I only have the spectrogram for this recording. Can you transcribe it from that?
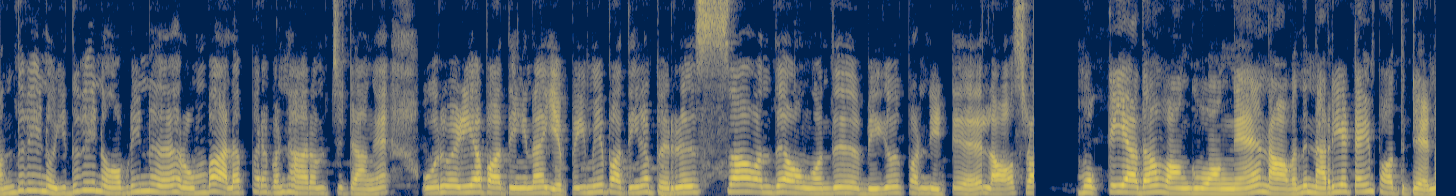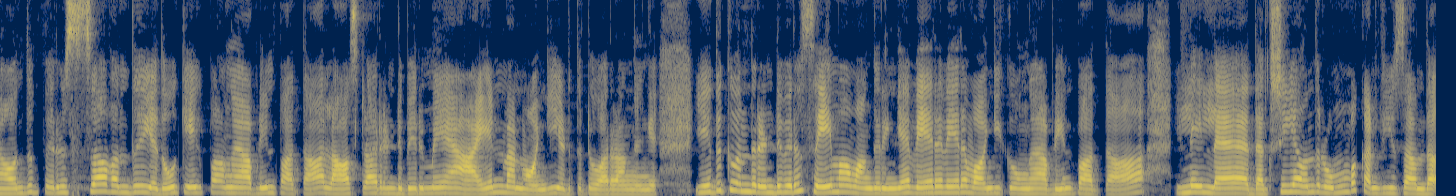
அந்த வேணும் இது வேணும் அப்படின்னு ரொம்ப அலப்பறை பண்ண ஆரம்பிச்சிட்டாங்க. ஒரு வழியாக பார்த்தீங்கன்னா எப்பயுமே பார்த்தீங்கன்னா பெருசாக வந்து அவங்க வந்து பிஹேவ் பண்ணிவிட்டு லாஸ்ட்டாக மொக்கையாக தான் வாங்குவாங்க. நான் வந்து நிறைய டைம் பார்த்துட்டேன். நான் வந்து பெருசாக வந்து ஏதோ கேட்பாங்க அப்படின்னு பார்த்தா லாஸ்ட்டாக ரெண்டு பேருமே அயன்மேன் வாங்கி எடுத்துகிட்டு வராங்கங்க எதுக்கு வந்து ரெண்டு பேரும் சேமாக வாங்குறீங்க? வேறு வேறு வாங்கிக்கோங்க அப்படின்னு பார்த்தா இல்லை இல்லை தக்ஷியா வந்து ரொம்ப கன்ஃபியூஸாக இருந்தா.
